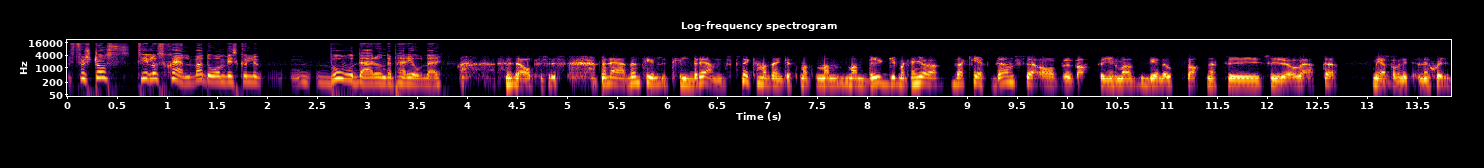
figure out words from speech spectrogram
förstås till oss själva då om vi skulle bo där under perioder. ja, precis. Men även till, till bränsle kan man tänka sig att man, man, bygger, man kan göra raketbränsle av vatten genom att dela upp vattnet i syre och väte med hjälp av lite energi.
